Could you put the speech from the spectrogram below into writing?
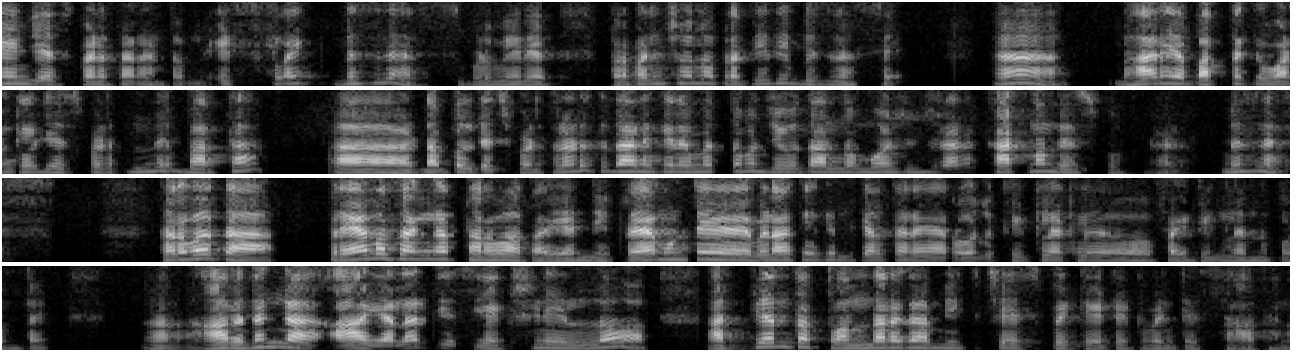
నేను చేసి పెడతానంటుంది ఇట్స్ లైక్ బిజినెస్ ఇప్పుడు మీరు ప్రపంచంలో ప్రతిదీ బిజినెస్సే భార్య భర్తకి వంటలు చేసి పెడుతుంది. భర్త డబ్బులు తెచ్చి పెడుతున్నాడు దానికి నిమిత్తం జీవితాంతం పోషించడానికి కట్నం తీసుకుంటున్నాడు. బిజినెస్ తర్వాత ప్రేమ సంగతి తర్వాత అవన్నీ ప్రేమ ఉంటే విడాకుల కిందకి వెళ్తారా? రోజు కిట్లట్లు ఫైటింగ్లు ఎందుకు ఉంటాయి? ఆ, విధంగా ఆ ఎనర్జీస్ యక్షిణీల్లో అత్యంత తొందరగా మీకు చేసి పెట్టేటటువంటి సాధన.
